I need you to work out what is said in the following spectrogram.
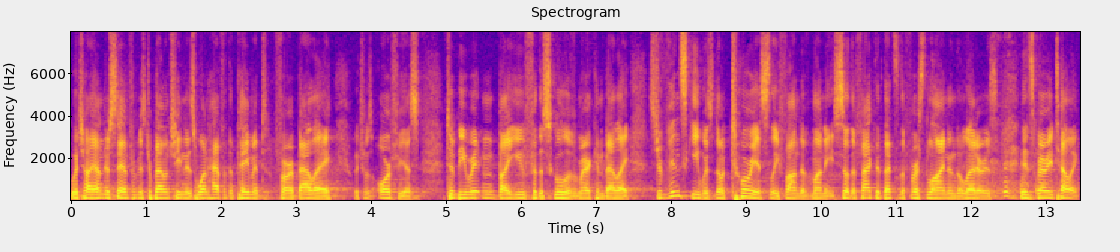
which I understand from Mr. Balanchine is one half of the payment for our ballet, which was Orpheus, to be written by you for the School of American Ballet. Stravinsky was notoriously fond of money, so the fact that that's the first line in the letter is, is very telling.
